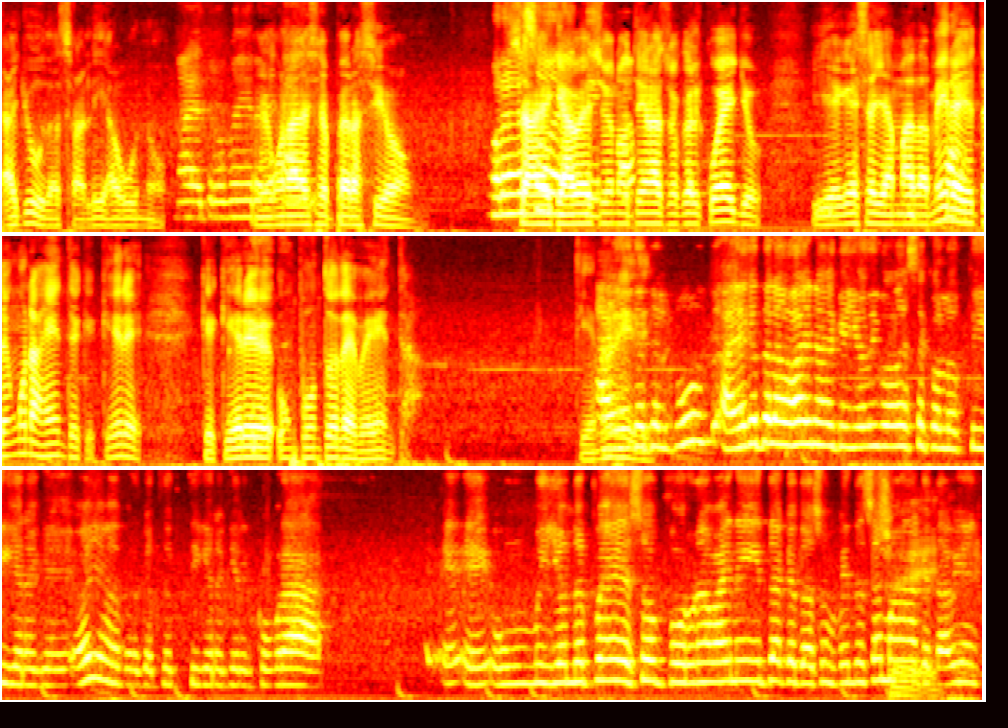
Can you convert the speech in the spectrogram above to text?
Ayuda a salir a uno en una desesperación sabes que a veces uno tiene la el cuello y llega esa llamada. Mira, yo tengo una gente que quiere que quiere un punto de venta. ahí, es que el punto, ahí es que está la vaina que yo digo a veces con los tigres, que, oye, pero que estos tigres quieren cobrar eh, eh, un millón de pesos por una vainita que te hace un fin de semana, que está bien.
